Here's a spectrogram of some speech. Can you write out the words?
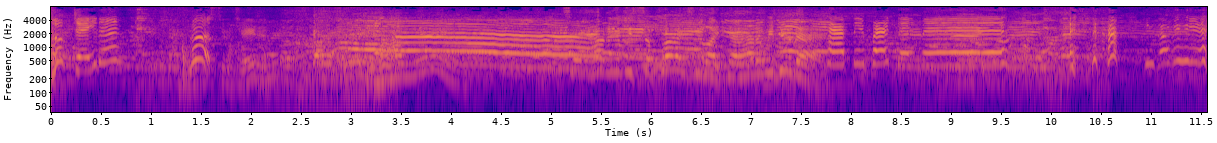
Look, Jaden. Look. Jaden. Oh, man. Say, how did we surprise you like that? How did we do that? Happy birthday, man! He's over here.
